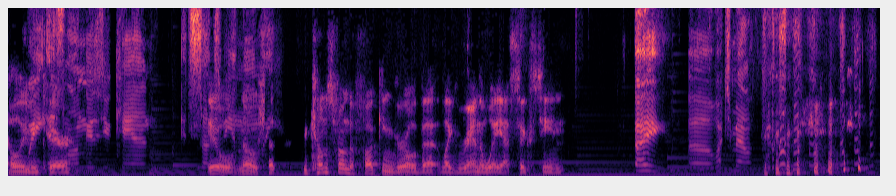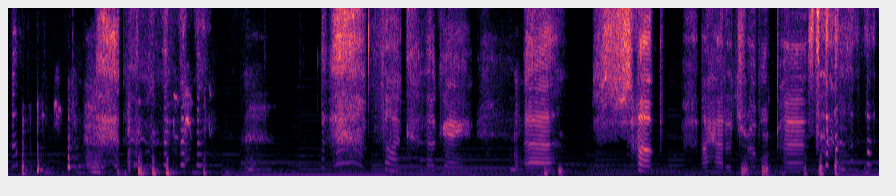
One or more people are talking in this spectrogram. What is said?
I don't even care. as long as you can. It sucks Ew, no, shut- It comes from the fucking girl that like ran away at 16. Hey, uh, watch your mouth. Fuck. Okay. Uh, shut up. I had a troubled past.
